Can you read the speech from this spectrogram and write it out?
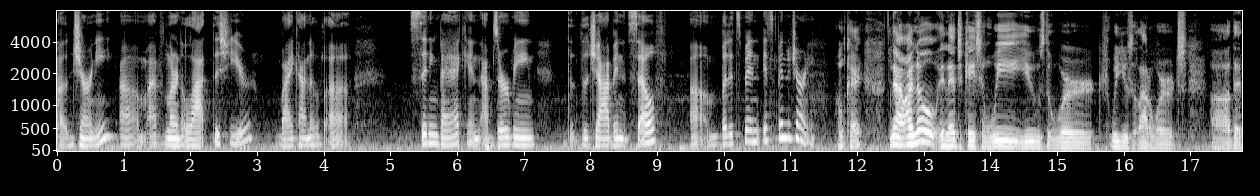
a journey. Um, I've learned a lot this year by kind of uh, sitting back and observing the, the job in itself. Um, but it's been it's been a journey. Okay. Now I know in education we use the word we use a lot of words uh, that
